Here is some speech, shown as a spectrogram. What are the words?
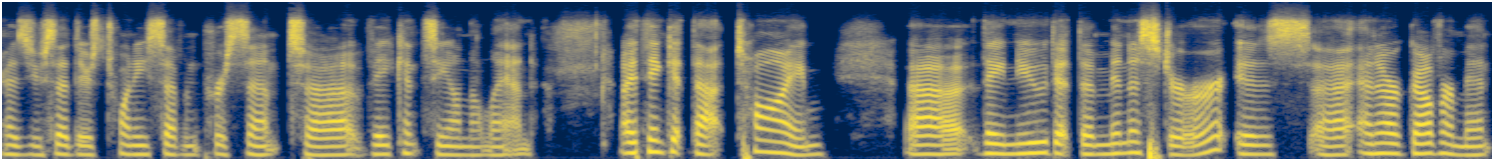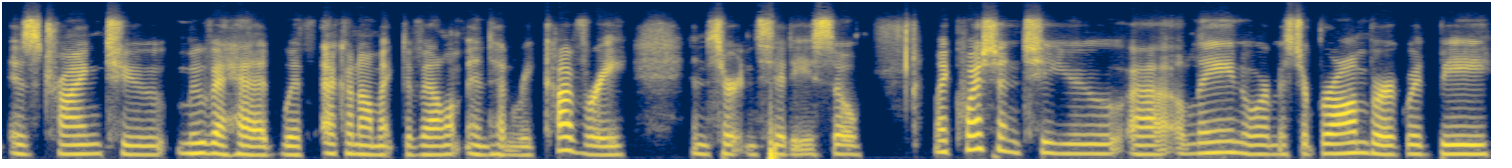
as you said, there's 27% uh, vacancy on the land. I think at that time, uh, they knew that the minister is uh, and our government is trying to move ahead with economic development and recovery in certain cities. So, my question to you, uh, Elaine or Mr. Bromberg, would be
